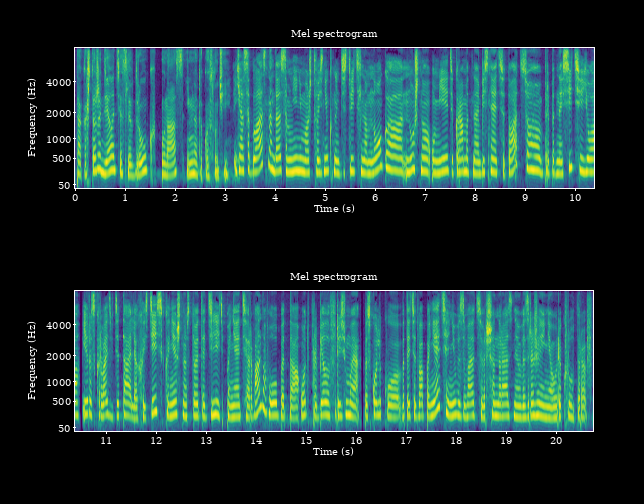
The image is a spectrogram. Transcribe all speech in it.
Так, а что же делать, если вдруг у нас именно такой случай? Я согласна, да, сомнений может возникнуть действительно много. Нужно уметь грамотно объяснять ситуацию, преподносить ее и раскрывать в деталях. И здесь, конечно, стоит отделить понятие рваного опыта от пробелов в резюме, поскольку вот эти два понятия, они вызывают совершенно разные возражения у рекрутеров.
